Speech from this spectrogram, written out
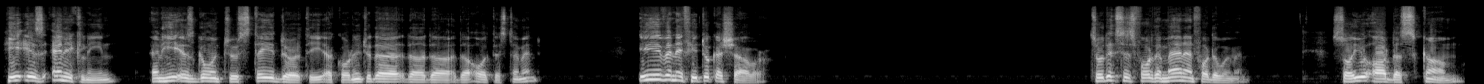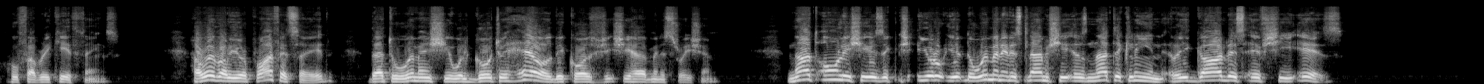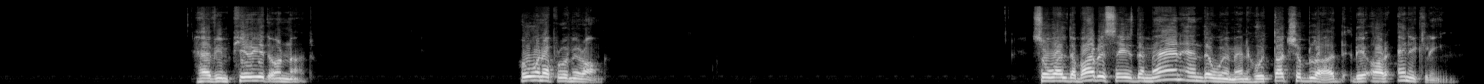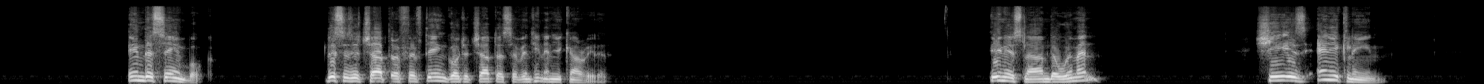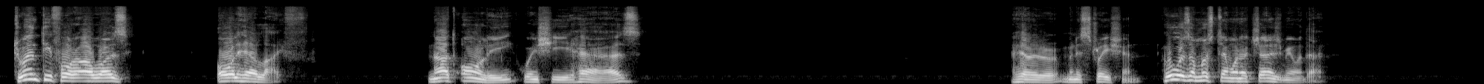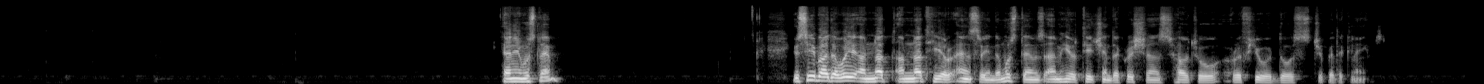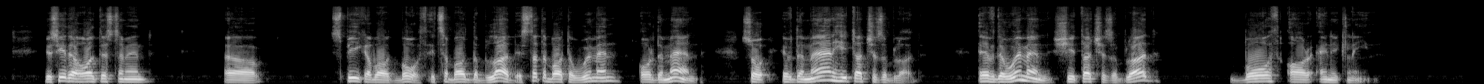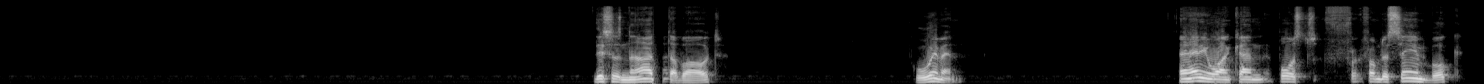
he is any clean and he is going to stay dirty according to the, the, the, the Old Testament, even if he took a shower. So this is for the man and for the women. So you are the scum who fabricate things. However, your prophet said that to women she will go to hell because she, she have menstruation. Not only she is a, you're, the women in Islam she is not clean regardless if she is having period or not. Who wanna prove me wrong? So while the Bible says the man and the woman who touch blood, they are any clean. In the same book. This is a chapter 15. Go to chapter 17 and you can read it. In Islam, the woman, she is any clean 24 hours all her life. Not only when she has her menstruation. Who is a Muslim want to challenge me on that? Any Muslim? You see, by the way, I'm not I'm not here answering the Muslims. I'm here teaching the Christians how to refute those stupid claims. You see, the Old Testament uh, speak about both. It's about the blood. It's not about the women or the man. So if the man he touches the blood, if the woman she touches a blood both are any clean. This is not about women. And anyone can post from the same book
